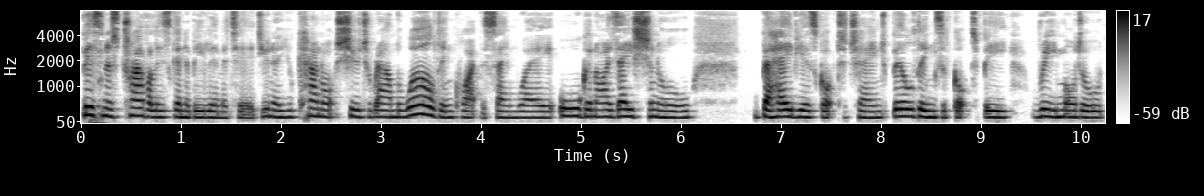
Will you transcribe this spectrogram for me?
business travel is going to be limited. You know, you cannot shoot around the world in quite the same way. Organizational behavior's got to change. Buildings have got to be remodeled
